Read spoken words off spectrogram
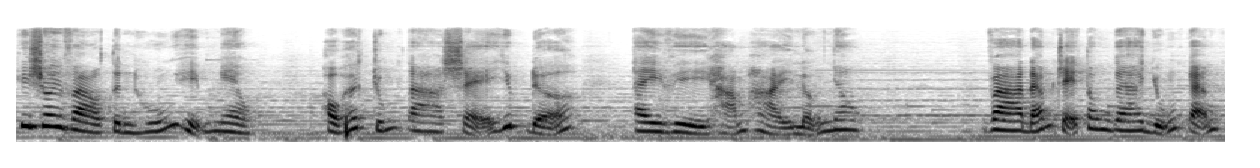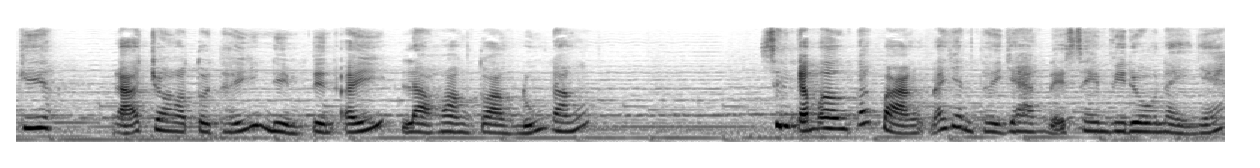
khi rơi vào tình huống hiểm nghèo, hầu hết chúng ta sẽ giúp đỡ thay vì hãm hại lẫn nhau. Và đám trẻ Tonga dũng cảm kia đã cho tôi thấy niềm tin ấy là hoàn toàn đúng đắn Xin cảm ơn các bạn đã dành thời gian để xem video này nhé.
